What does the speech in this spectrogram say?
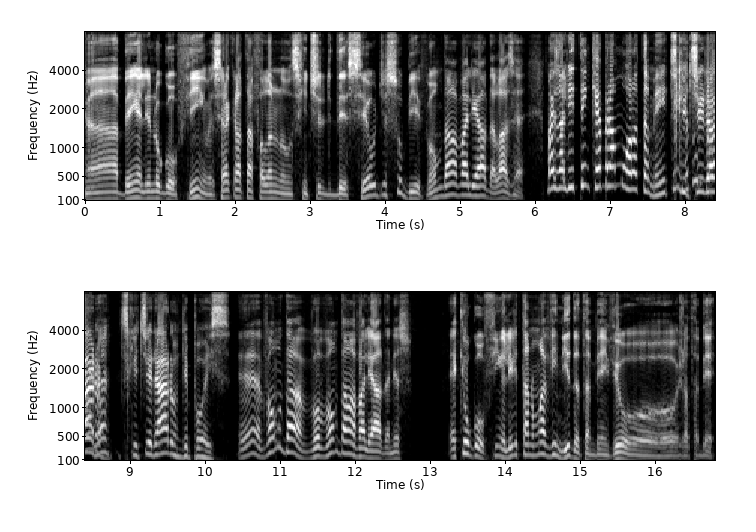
Ah, bem ali no Golfinho, mas será que ela está falando no sentido de descer ou de subir? Vamos dar uma avaliada lá, Zé. Mas ali tem quebra-mola também. Tem diz que tiraram, né? diz que tiraram depois. É, vamos dar, vamos dar uma avaliada nisso. É que o golfinho ali, ele tá numa avenida também, viu, JB?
